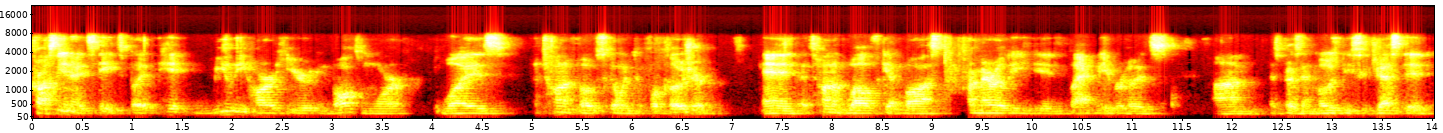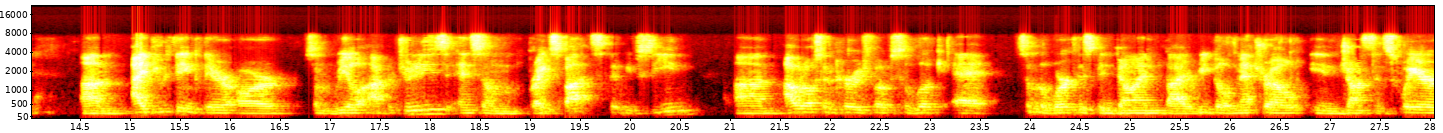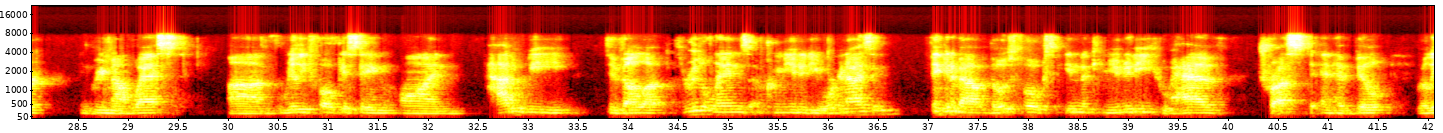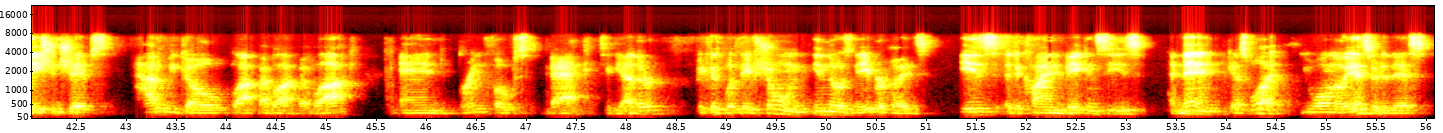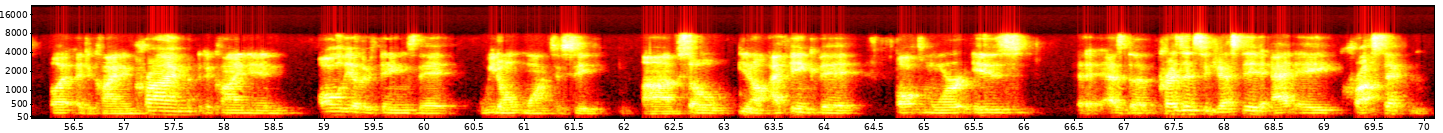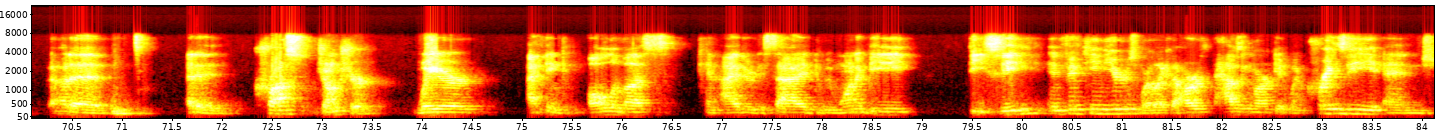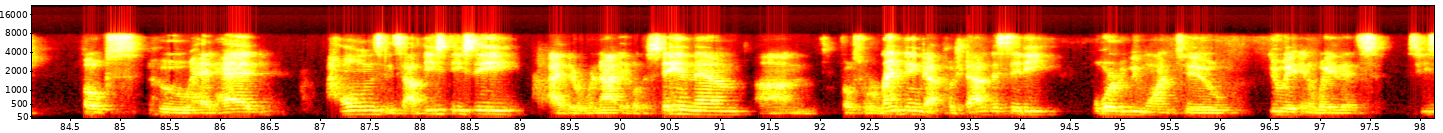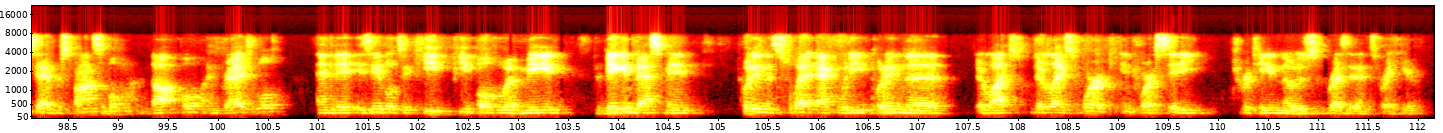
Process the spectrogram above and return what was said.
across the United States, but hit really hard here in Baltimore was a ton of folks go into foreclosure and a ton of wealth get lost primarily in black neighborhoods. Um, as President Mosby suggested, um, I do think there are some real opportunities and some bright spots that we've seen. Um, I would also encourage folks to look at some of the work that's been done by Rebuild Metro in Johnston Square in Greenmount West, um, really focusing on how do we develop through the lens of community organizing, thinking about those folks in the community who have trust and have built relationships. How do we go block by block by block and bring folks back together? Because what they've shown in those neighborhoods is a decline in vacancies. And then, guess what? You all know the answer to this, but a decline in crime, a decline in all the other things that we don't want to see. Um, so, you know, I think that Baltimore is, uh, as the president suggested, at a cross at a, at a cross juncture where I think all of us can either decide, do we want to be DC in 15 years, where like the housing market went crazy and folks who had had homes in Southeast DC either were not able to stay in them, um, folks who were renting got pushed out of the city, or do we want to do it in a way that's, as he said, responsible and thoughtful and gradual, and that is able to keep people who have made the the big investment, put in the sweat equity, put in the, their lives, their life's work into our city to retain those residents right here.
